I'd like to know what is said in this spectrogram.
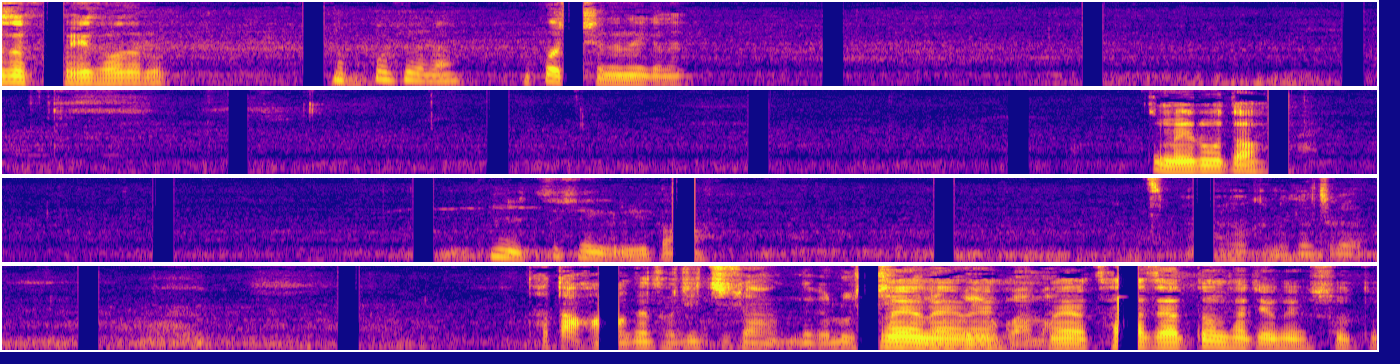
这是回头的路。那过去了吗？过去的那个呢？这没录到。嗯，之前有一道。嗯，可能跟这个，它导航跟重新计算那个路没有线没有没有没有关吗？没有，它只要动它就会有速度。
